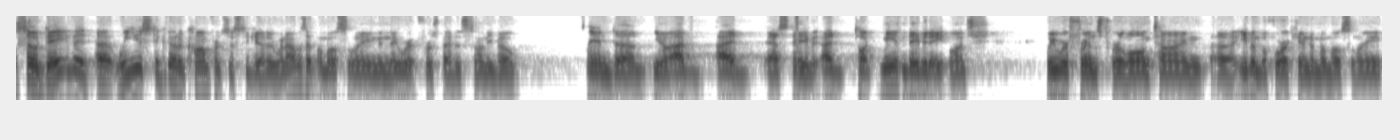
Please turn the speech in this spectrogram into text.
so David, uh, we used to go to conferences together when I was at Mimosa Lane, and they were at First Baptist Sunnyvale. And um, you know, I I'd asked David. I'd talked. Me and David ate lunch. We were friends for a long time, uh, even before I came to Mimosa Lane.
